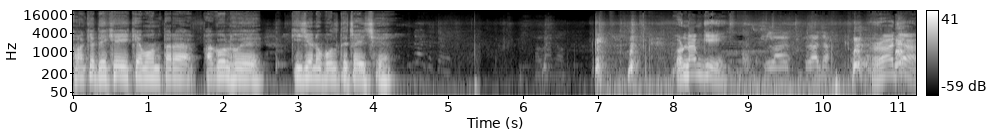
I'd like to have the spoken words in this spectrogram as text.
আমাকে দেখেই কেমন তারা পাগল হয়ে কি যেন বলতে চাইছে? ওর নাম কি? রাজা। রাজা।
